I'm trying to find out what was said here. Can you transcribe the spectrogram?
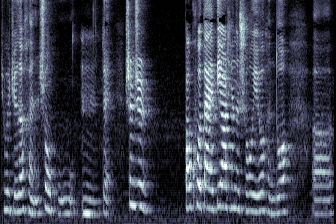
就会觉得很受鼓舞。嗯，对，甚至包括在第二天的时候，也有很多呃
